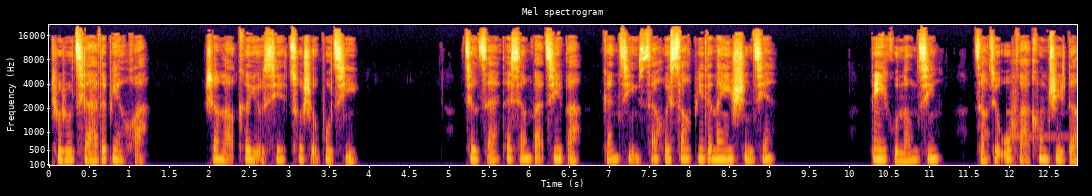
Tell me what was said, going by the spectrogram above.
突如其来的变化，让老柯有些措手不及。就在他想把鸡巴。赶紧塞回骚逼的那一瞬间，第一股浓精早就无法控制的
